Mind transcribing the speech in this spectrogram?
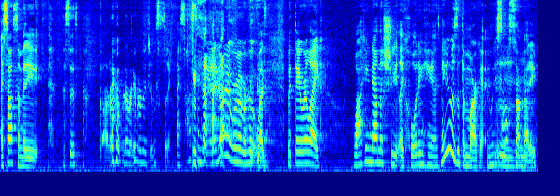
I saw somebody this is God I hope nobody from the gym's listening. I saw somebody and I don't remember who it was but they were like walking down the street like holding hands. Maybe it was at the market and we saw mm. somebody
